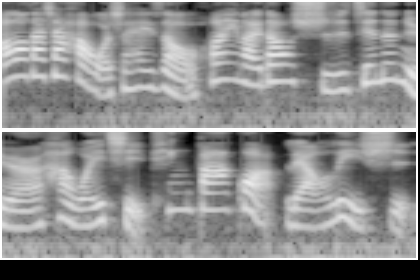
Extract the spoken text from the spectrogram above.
Hello，大家好，我是 Hazel，欢迎来到时间的女儿，和我一起听八卦聊历史。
